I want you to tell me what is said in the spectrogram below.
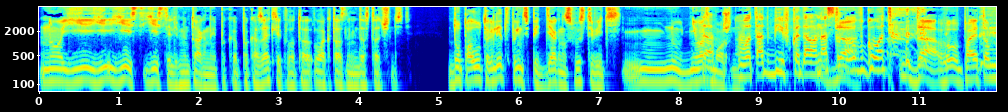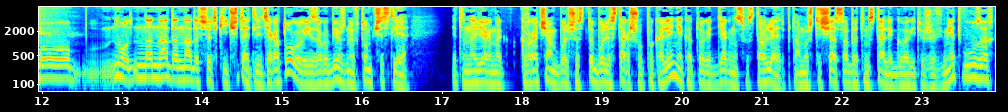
Но есть, есть элементарные показатели лактазной недостаточности. До полутора лет, в принципе, диагноз выставить ну, невозможно. Да, вот отбивка, да, у нас да, в год. Да, поэтому ну, надо, надо все-таки читать литературу, и зарубежную в том числе это, наверное, к врачам больше, более старшего поколения, которые диагноз выставляют, потому что сейчас об этом стали говорить уже в медвузах,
